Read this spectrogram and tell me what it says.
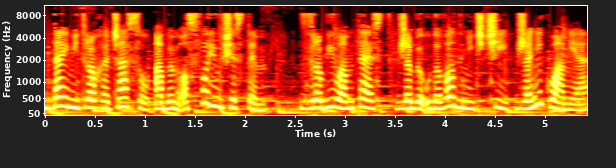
Daj mi trochę czasu, abym oswoił się z tym. Zrobiłam test, żeby udowodnić ci, że nie kłamię.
